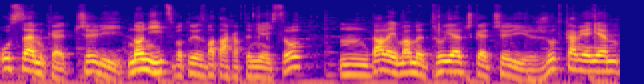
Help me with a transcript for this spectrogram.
ósemkę, czyli no nic, bo tu jest watacha w tym miejscu. Mm, dalej mamy trójeczkę, czyli rzut kamieniem.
